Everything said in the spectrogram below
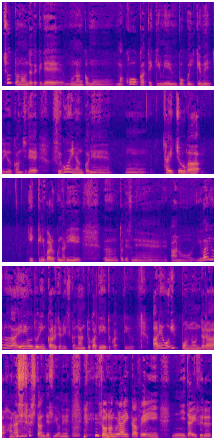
ちょっと飲んだだけで、もうなんかもう、まあ、効果的面、僕イケメンという感じで、すごいなんかね、うん、体調が一気に悪くなり、うんとですね、あの、いわゆる栄養ドリンクあるじゃないですか、なんとかデーとかっていう。あれを一本飲んだら話し出したんですよね。そのぐらいカフェインに対する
